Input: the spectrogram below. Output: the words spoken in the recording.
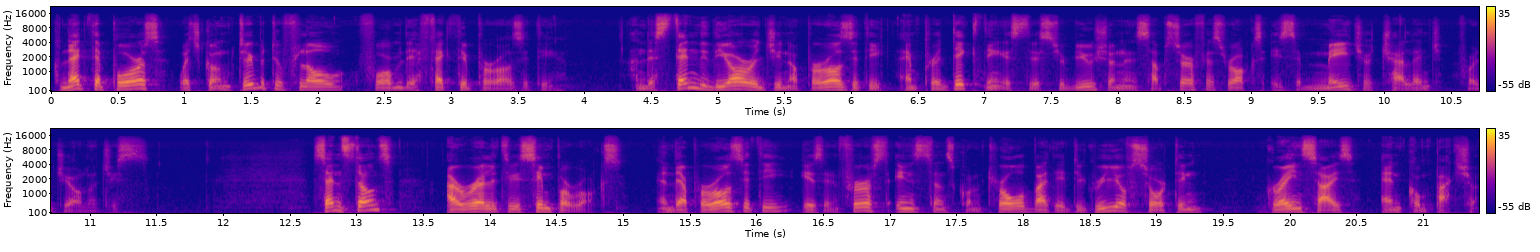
Connected pores which contribute to flow form the effective porosity. Understanding the origin of porosity and predicting its distribution in subsurface rocks is a major challenge for geologists. Sandstones are relatively simple rocks, and their porosity is in first instance controlled by the degree of sorting, grain size, and compaction.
